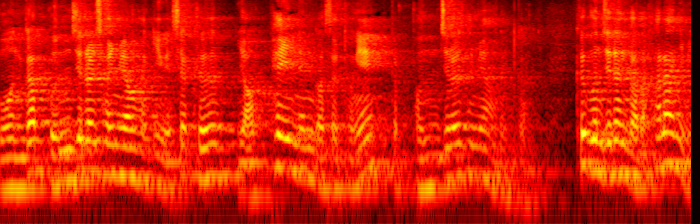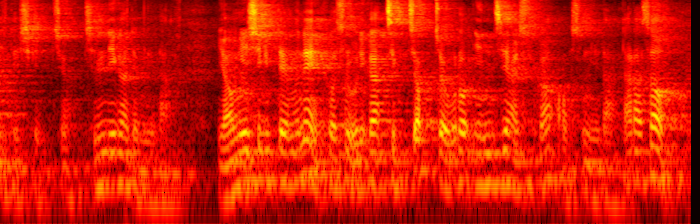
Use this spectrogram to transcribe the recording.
무언가 본질을 설명하기 위해서 그 옆에 있는 것을 통해 그 본질을 설명하는 것. 그 본질은 바로 하나님이 되시겠죠. 진리가 됩니다. 영이시기 때문에 그것을 우리가 직접적으로 인지할 수가 없습니다. 따라서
